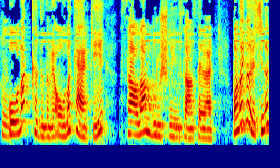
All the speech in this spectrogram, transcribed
Hmm. Oğlak kadını ve Oğlak erkeği sağlam duruşlu insan sever. Bana göre Sinan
